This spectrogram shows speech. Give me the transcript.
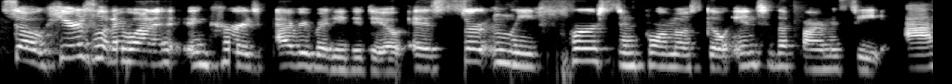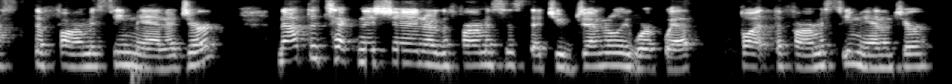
so here's what I want to encourage everybody to do is certainly first and foremost go into the pharmacy, ask the pharmacy manager, not the technician or the pharmacist that you generally work with, but the pharmacy manager.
